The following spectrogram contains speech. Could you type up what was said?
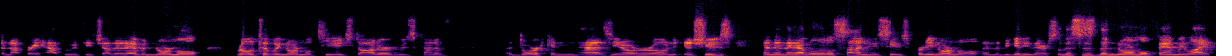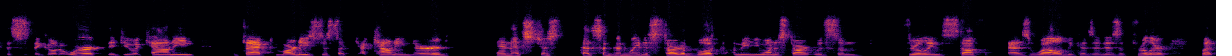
they're not very happy with each other. They have a normal relatively normal teenage daughter who's kind of a dork and has you know her own issues. And then they have a little son who seems pretty normal in the beginning there. So this is the normal family life. This is they go to work they do accounting. In fact marty's just a accounting nerd. And that's just that's a good way to start a book. I mean you want to start with some thrilling stuff as well because it is a thriller. But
